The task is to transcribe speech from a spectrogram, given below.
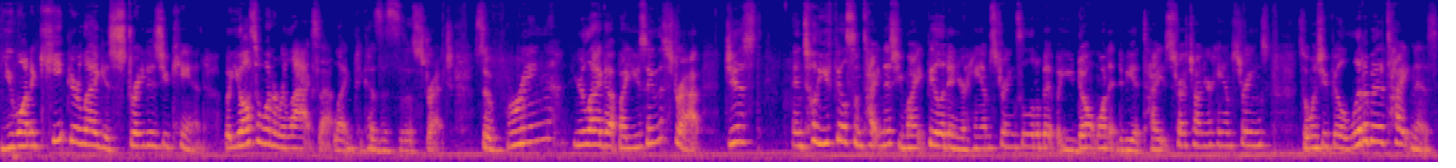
you want to keep your leg as straight as you can, but you also want to relax that leg because this is a stretch. So bring your leg up by using the strap just until you feel some tightness. You might feel it in your hamstrings a little bit, but you don't want it to be a tight stretch on your hamstrings. So once you feel a little bit of tightness,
